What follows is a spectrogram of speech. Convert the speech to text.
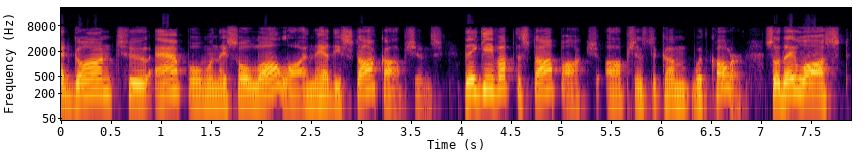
had gone to Apple when they sold Lala and they had these stock options. They gave up the stock op- options to come with color. So they lost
